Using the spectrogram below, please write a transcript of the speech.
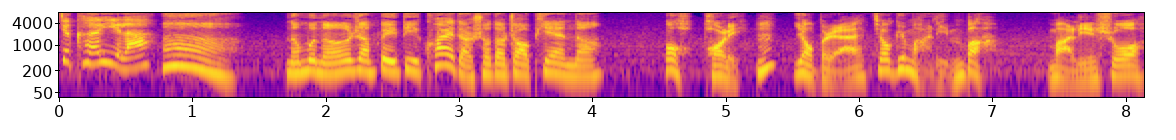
就可以了。啊，能不能让贝蒂快点收到照片呢？哦，Polly，嗯，要不然交给马林吧。马林说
